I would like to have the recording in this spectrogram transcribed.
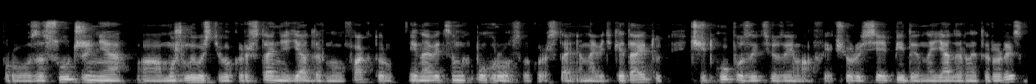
про засудження можливості використання ядерного фактору і навіть самих погроз використання. Навіть Китай тут чітку позицію займав. Якщо Росія піде на ядерний тероризм,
